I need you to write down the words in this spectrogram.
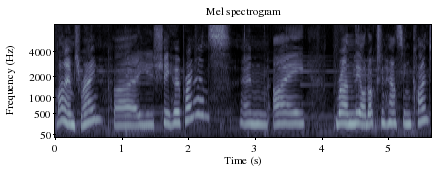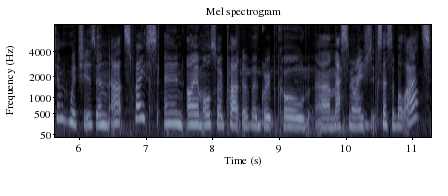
My name's Rhain. I use she, her pronouns, and I run the Old Auction House in Kyneton, which is an art space, and I am also part of a group called uh, Macedon Ranges Accessible Arts,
